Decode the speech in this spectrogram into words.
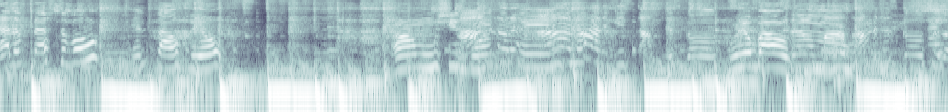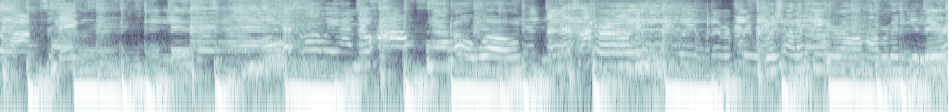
at a festival in Southfield. Um, she's I going to sing I don't know how to get. I'm just going. real about Tell my. I'm gonna just go to the lodge to Davidson. That's the only way I know how. oh well, Unless I can go this freeway, whatever freeway. we're trying to figure out how we're gonna get there.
